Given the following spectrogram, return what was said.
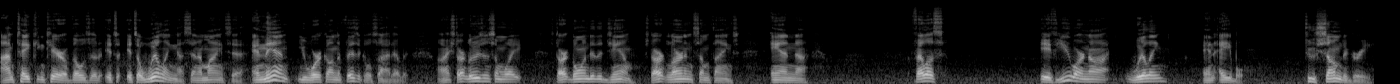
I'm taking care of those. That, it's, it's a willingness and a mindset. And then you work on the physical side of it. All right, start losing some weight, start going to the gym, start learning some things. And uh, fellas, if you are not willing and able to some degree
